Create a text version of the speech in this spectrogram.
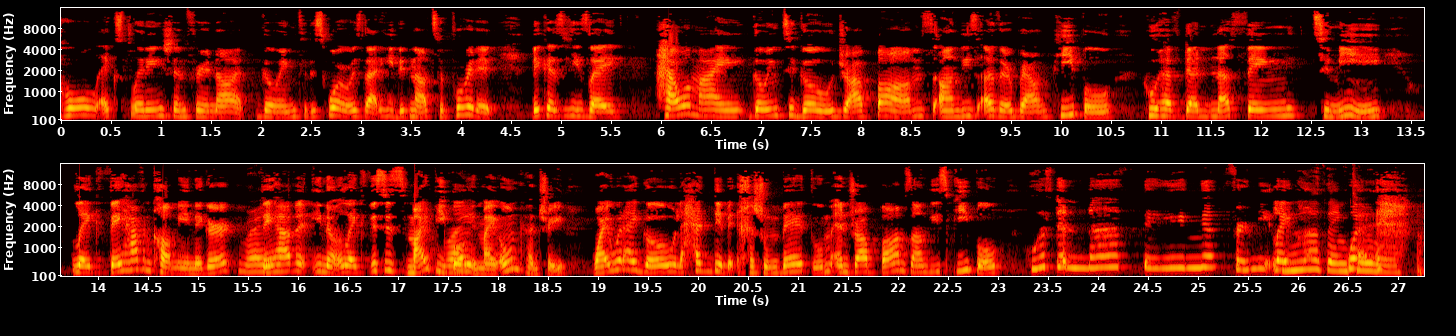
whole explanation for not going to this war was that he did not support it because he's like, how am I going to go drop bombs on these other brown people who have done nothing to me? Like, they haven't called me a nigger. Right. They haven't, you know, like, this is my people right. in my own country why would I go لحد خشم and drop bombs on these people who have done nothing for me? Like nothing what? to me.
